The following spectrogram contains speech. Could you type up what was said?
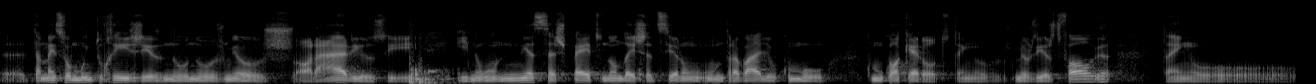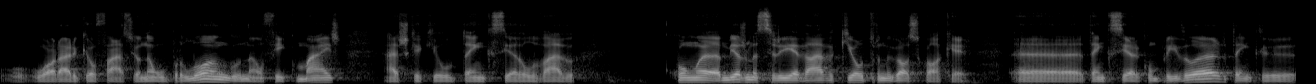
Uh, também sou muito rígido no, nos meus horários e, e não, nesse aspecto não deixa de ser um, um, trabalho como, como qualquer outro. Tenho os meus dias de folga, tenho o, o horário que eu faço, eu não o prolongo, não fico mais. Acho que aquilo tem que ser levado com a mesma seriedade que outro negócio qualquer. Uh, tem que ser cumpridor, tem que.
